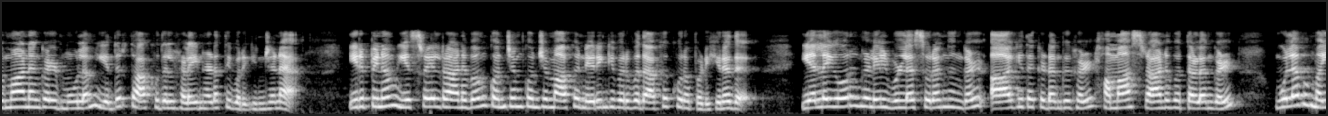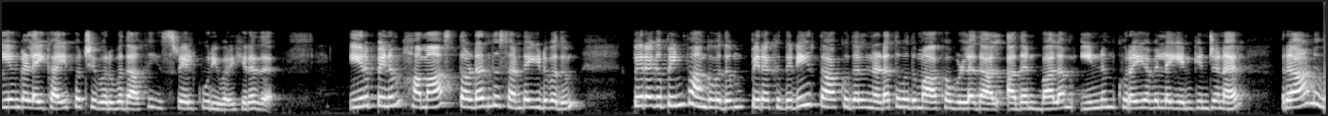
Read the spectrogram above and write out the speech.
விமானங்கள் மூலம் எதிர் தாக்குதல்களை நடத்தி வருகின்றன. இருப்பினும் இஸ்ரேல் ராணுவம் கொஞ்சம் கொஞ்சமாக நெருங்கி வருவதாக கூறப்படுகிறது. எல்லையோரங்களில் உள்ள சுரங்கங்கள் ஆயுத கிடங்குகள் ஹமாஸ் ராணுவ தளங்கள் உளவு மையங்களை கைப்பற்றி வருவதாக இஸ்ரேல் கூறி வருகிறது. இருப்பினும் ஹமாஸ் தொடர்ந்து சண்டையிடுவதும் பிறகு பின்வாங்குவதும் பிறகு திடீர் தாக்குதல் நடத்துவதுமாக உள்ளதால் அதன் பலம் இன்னும் குறையவில்லை என்கின்றனர் இராணுவ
